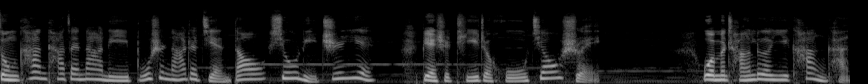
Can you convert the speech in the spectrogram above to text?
总看他在那里，不是拿着剪刀修理枝叶，便是提着壶浇水。我们常乐意看看，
